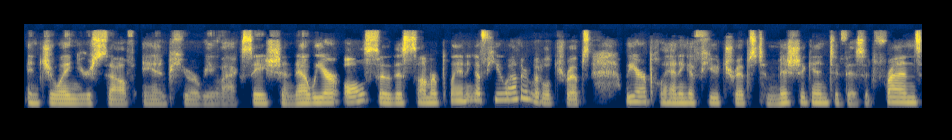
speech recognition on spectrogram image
enjoying yourself, and pure relaxation. Now, we are also this summer planning a few other little trips. We are planning a few trips to Michigan to visit friends,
